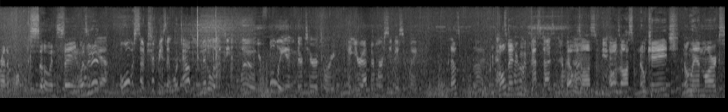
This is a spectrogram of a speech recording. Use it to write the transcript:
Incredible. So insane, wasn't it? Yeah. Well, what was so trippy is that we're out in the middle of the deep blue. You're fully in their territory, and you're at their mercy, basically. That was a cool dive. We That called was it. Probably one of the best dives I've ever That was awesome. Yeah. That was awesome. No cage, no landmarks,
